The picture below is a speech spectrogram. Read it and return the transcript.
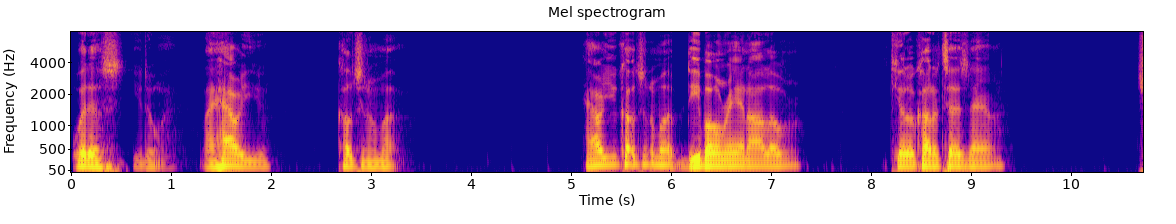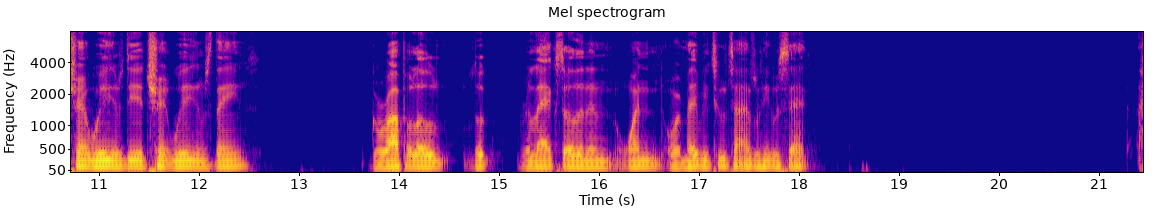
what else you doing? Like, how are you coaching them up? How are you coaching them up? Deebo ran all over. Kittle caught a touchdown. Trent Williams did Trent Williams things. Garoppolo relaxed other than one or maybe two times when he was sacked.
